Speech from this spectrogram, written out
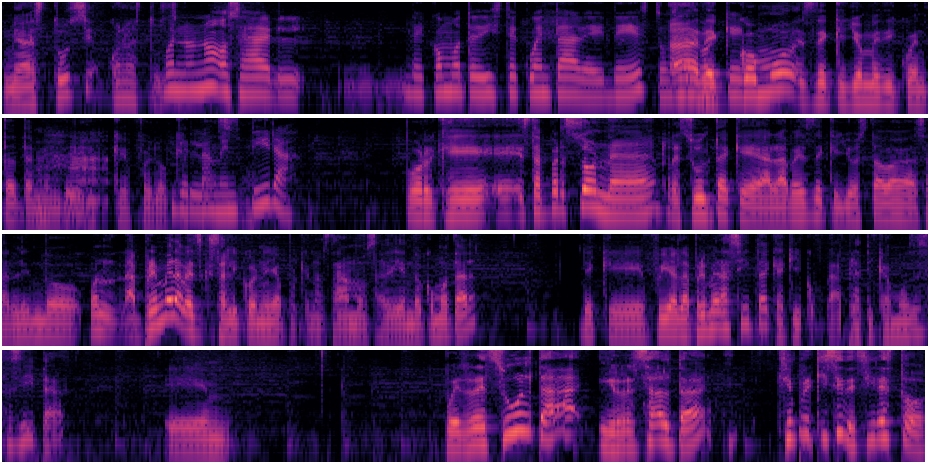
Mi astucia, ¿cuál astucia? Bueno, no, o sea, de cómo te diste cuenta de, de esto. o sea, ah, de cómo es de que yo me di cuenta también Ajá, de qué fue lo que de la pasó. mentira. Porque eh, esta persona resulta que a la vez de que yo estaba saliendo, bueno, la primera vez que salí con ella, porque no estábamos saliendo como tal, de que fui a la primera cita, que aquí ah, platicamos de esa cita, eh, pues resulta y resalta, siempre quise decir esto,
